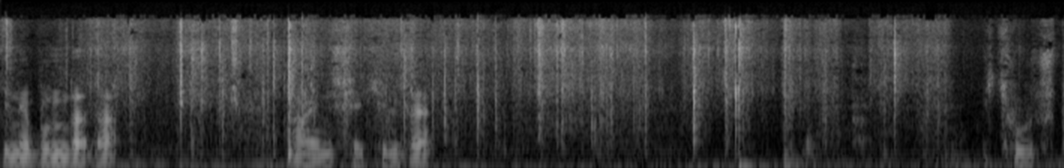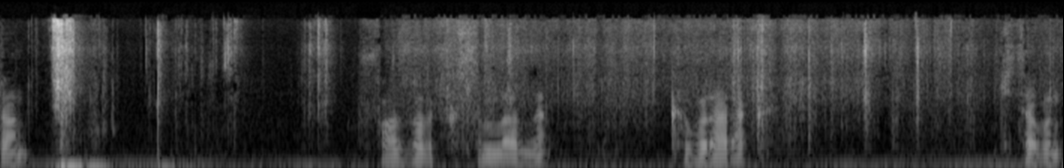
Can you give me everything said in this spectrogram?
yine bunda da aynı şekilde iki uçtan fazlalık kısımlarını kıvırarak kitabın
